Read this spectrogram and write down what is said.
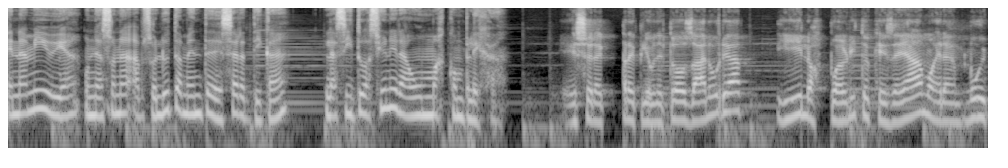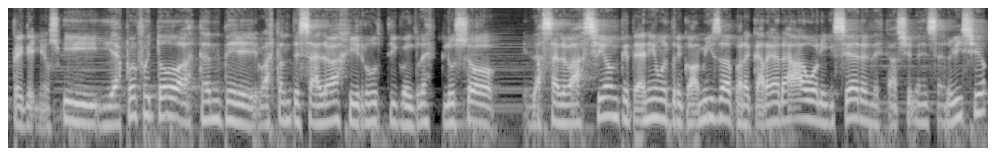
En Namibia, una zona absolutamente desértica, la situación era aún más compleja. Eso era prácticamente todo llanura y los pueblitos que llegamos eran muy pequeños. Y, después fue todo bastante, bastante salvaje y rústico. Incluso la salvación que teníamos, entre comillas, para cargar agua o lo que sea, en estaciones de servicio.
